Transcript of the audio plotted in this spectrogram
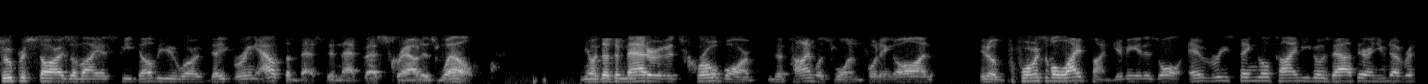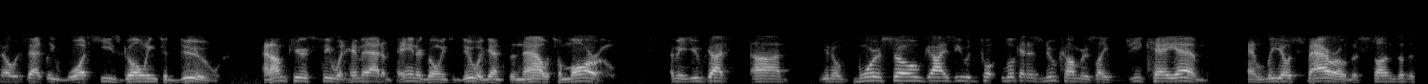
superstars of ISPW are they bring out the best in that best crowd as well. You know, it doesn't matter if it's Crowbar, the timeless one, putting on, you know, performance of a lifetime, giving it his all every single time he goes out there, and you never know exactly what he's going to do. And I'm curious to see what him and Adam Payne are going to do against the Now tomorrow. I mean, you've got, uh, you know, more so guys you would t- look at as newcomers like GKM and Leo Sparrow, the Sons of the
